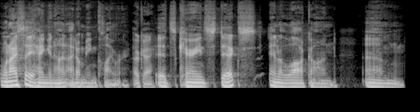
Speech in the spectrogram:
when I say hang and hunt, I don't mean climber. Okay. It's carrying sticks and a lock on. Um,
